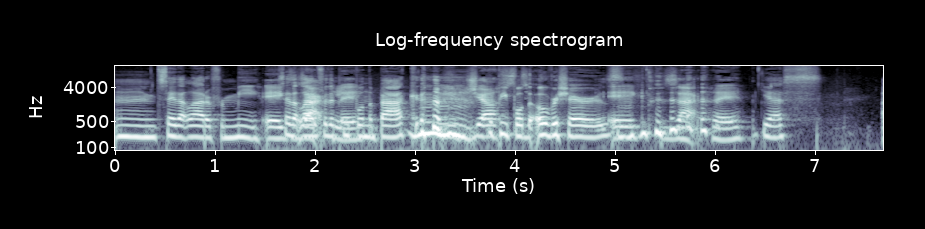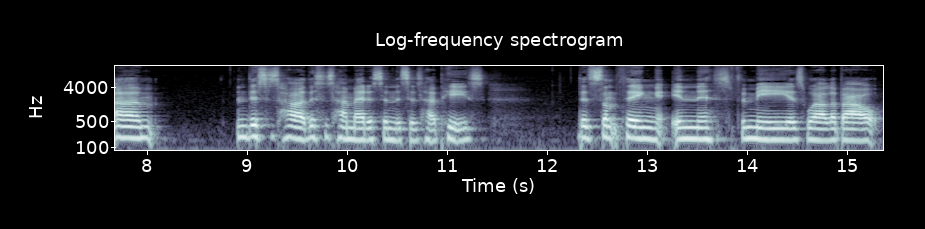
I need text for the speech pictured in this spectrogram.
Mm, say that louder for me. Say that louder for the people in the back. The people, the overshares. exactly. yes. Um, and this is her. This is her medicine. This is her peace. There's something in this for me as well about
